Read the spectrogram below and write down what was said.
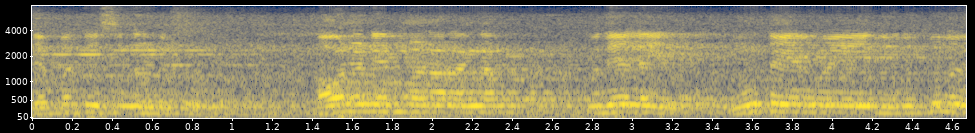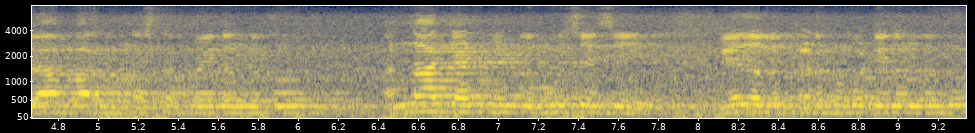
దెబ్బతీసినందుకు భవన నిర్మాణ రంగం కుదేలై నూట ఇరవై ఐదు వృద్ధుల వ్యాపారం నష్టపోయినందుకు అన్నా క్యాంటీన్లు మూసేసి పేదలు కడుపు కొట్టినందుకు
